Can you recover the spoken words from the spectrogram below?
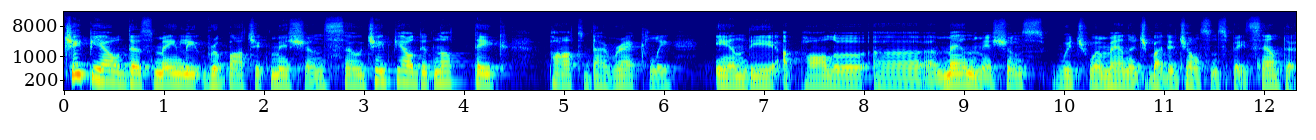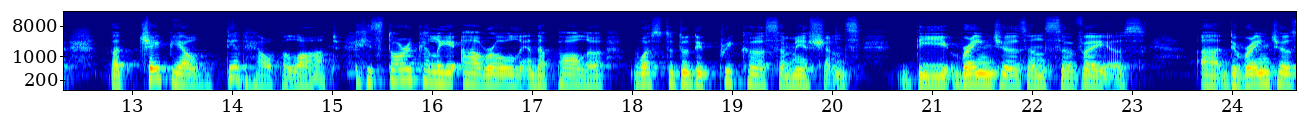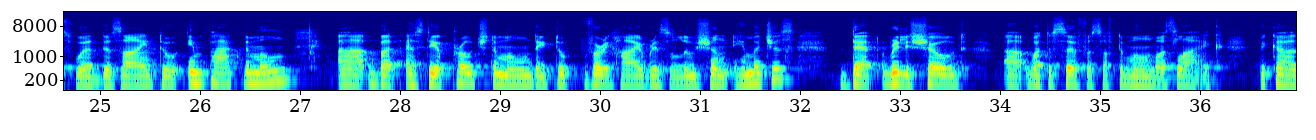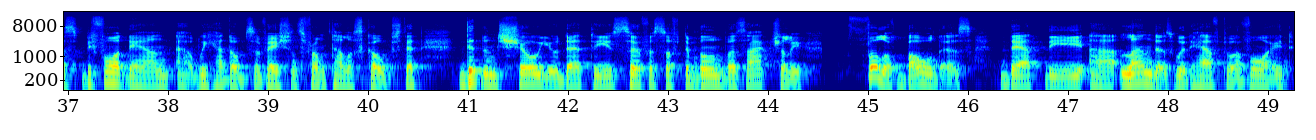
JPL does mainly robotic missions, so JPL did not take part directly in the Apollo uh, man missions, which were managed by the Johnson Space Center. But JPL did help a lot. Historically, our role in Apollo was to do the precursor missions, the rangers and surveyors. Uh, the rangers were designed to impact the moon, uh, but as they approached the moon, they took very high resolution images that really showed uh, what the surface of the moon was like. Because before then, uh, we had observations from telescopes that didn't show you that the surface of the moon was actually full of boulders that the uh, landers would have to avoid.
